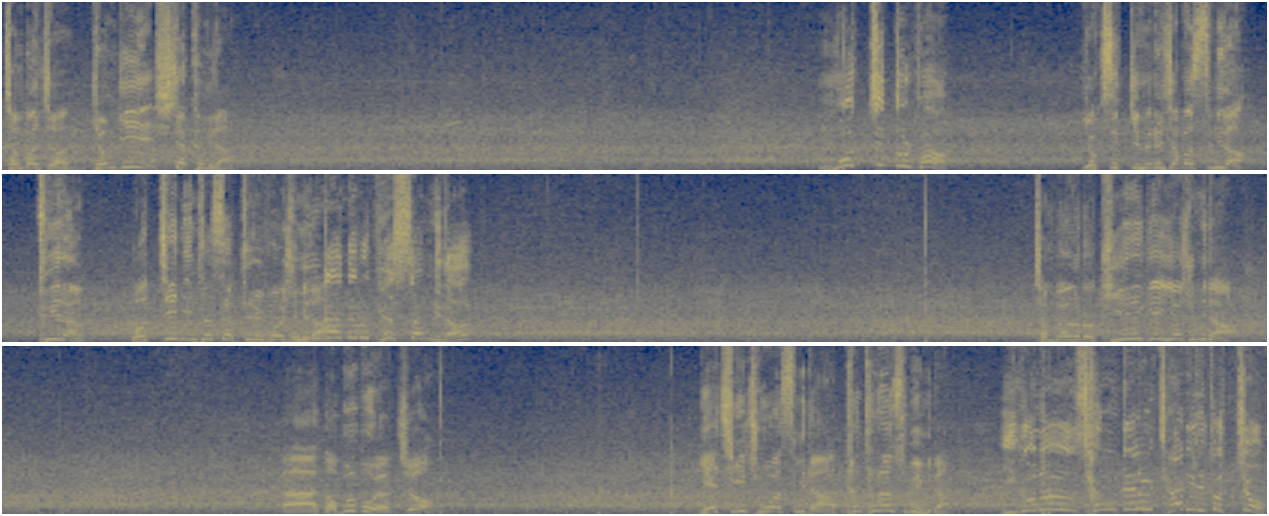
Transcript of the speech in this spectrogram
전반전 경기 시작합니다. 멋진 돌파. 역습 기회를 잡았습니다. 투이랑 멋진 인터셉트를 보여줍니다. 공간으로 패스합니다. 전방으로 길게 이어줍니다. 아 너무 보였죠? 예측이 좋았습니다. 탄탄한 수비입니다. 이거는 상대를 잘 읽었죠.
